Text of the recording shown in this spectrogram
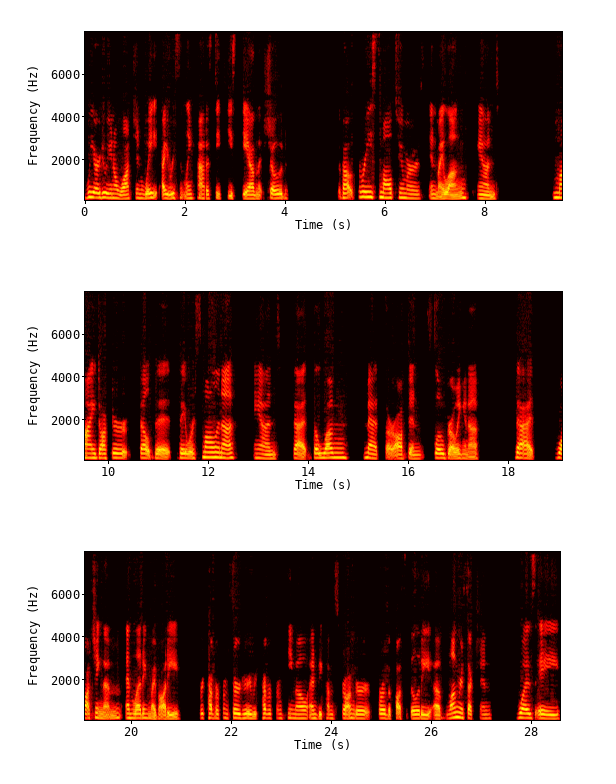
we are doing a watch and wait. I recently had a CT scan that showed about three small tumors in my lungs, and my doctor felt that they were small enough and that the lung mets are often slow growing enough that watching them and letting my body recover from surgery, recover from chemo, and become stronger for the possibility of lung resection was a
